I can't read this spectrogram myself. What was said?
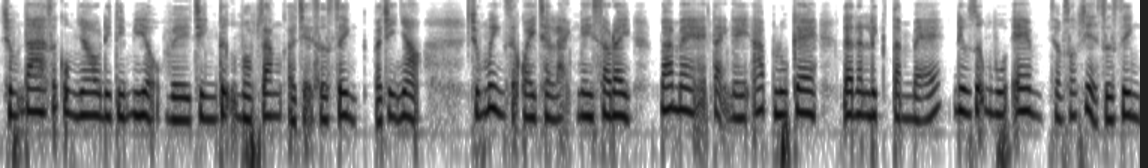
chúng ta sẽ cùng nhau đi tìm hiểu về trình tự mọc răng ở trẻ sơ sinh và trẻ nhỏ. Chúng mình sẽ quay trở lại ngay sau đây. Ba mẹ tại ngày app Bluecare đã đặt lịch tắm bé, điều dưỡng vú em, chăm sóc trẻ sơ sinh,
